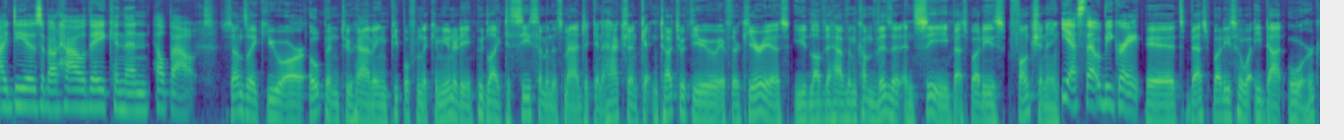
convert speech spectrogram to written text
ideas about how they can then help out. Sounds like you are open to having people from the community who'd like to see some of this magic in action get in touch with you if they're curious. You'd love to have them come visit and see Best Buddies functioning. Yes, that would be great. It's bestbuddieshawaii.org.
